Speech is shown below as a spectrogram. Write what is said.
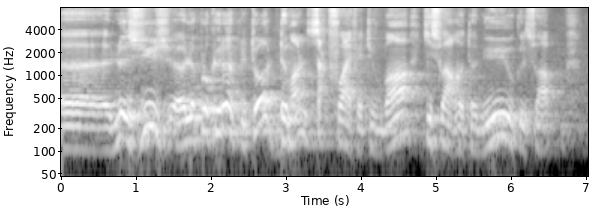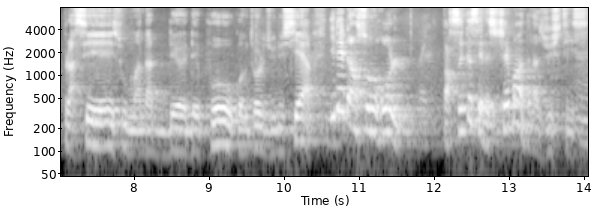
euh, le juge, le procureur plutôt, demande chaque fois effectivement qu'il soit retenu ou qu'il soit placé sous mandat de dépôt ou contrôle judiciaire. Il est dans son rôle parce que c'est le schéma de la justice.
